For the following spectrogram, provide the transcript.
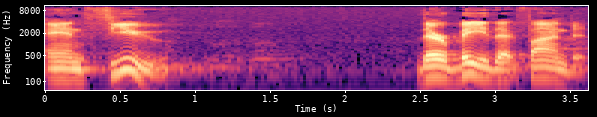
and few there be that find it.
